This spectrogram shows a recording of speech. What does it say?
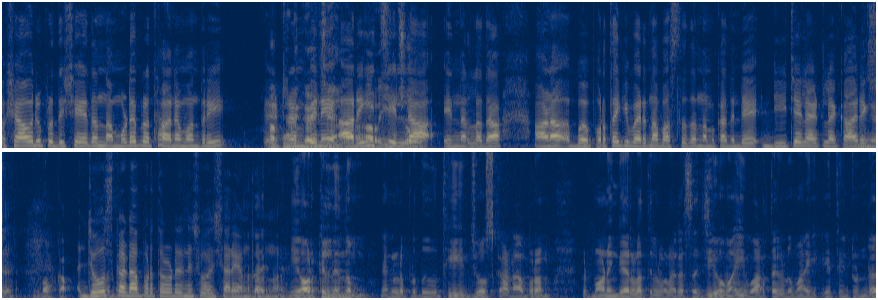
പക്ഷെ ആ ഒരു പ്രതിഷേധം നമ്മുടെ പ്രധാനമന്ത്രി ട്രംപിനെ അറിയിച്ചില്ല എന്നുള്ളത് ആണ്. പുറത്തേക്ക് വരുന്ന വസ്തുത നമുക്ക് അതിന്റെ ഡീറ്റെയിൽ ആയിട്ടുള്ള കാര്യങ്ങൾ. നോക്കാം. ജോസ് കടാപ്പുറത്തോട് തന്നെ ചോദിച്ചറിയാൻ തോന്നുന്നു. ന്യൂയോർക്കിൽ നിന്നും ഞങ്ങളുടെ പ്രതിനിധി ജോസ് കാടാപുറം ഗുഡ് മോർണിംഗ് കേരളത്തിൽ വളരെ സജീവമായി വാർത്തകളുമായി എത്തിയിട്ടുണ്ട്.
